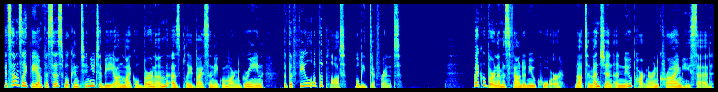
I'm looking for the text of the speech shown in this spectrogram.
It sounds like the emphasis will continue to be on Michael Burnham, as played by Sonequa Martin Green, but the feel of the plot will be different. Michael Burnham has found a new core, not to mention a new partner in crime, he said.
